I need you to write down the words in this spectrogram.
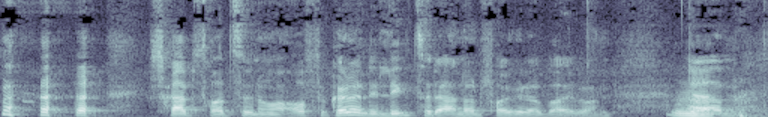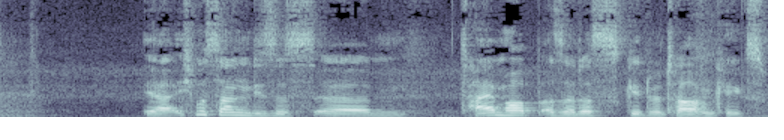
Schreib's trotzdem nochmal auf. Wir können dann den Link zu der anderen Folge dabei machen. Ja, ähm, ja ich muss sagen, dieses ähm, Timehop, also das geht mit Hafenkeks.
